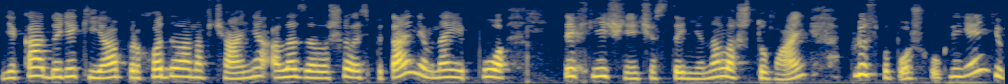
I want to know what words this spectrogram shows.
яка до як я проходила навчання, але залишилось питання в неї по технічній частині налаштувань, плюс по пошуку клієнтів,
